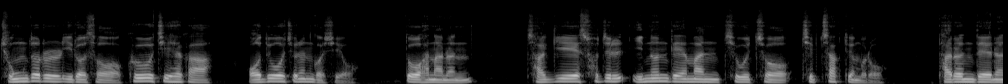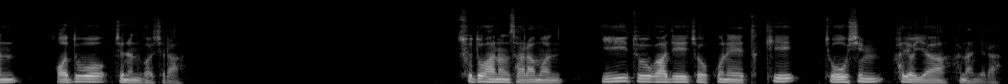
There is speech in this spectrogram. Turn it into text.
중도를 잃어서 그 지혜가 어두워지는 것이요 또 하나는 자기의 소질 있는 데만 치우쳐 집착되므로 다른 데는 어두워지는 것이라. 수도하는 사람은 이 두 가지 조건에 특히 조심하여야 하나니라.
